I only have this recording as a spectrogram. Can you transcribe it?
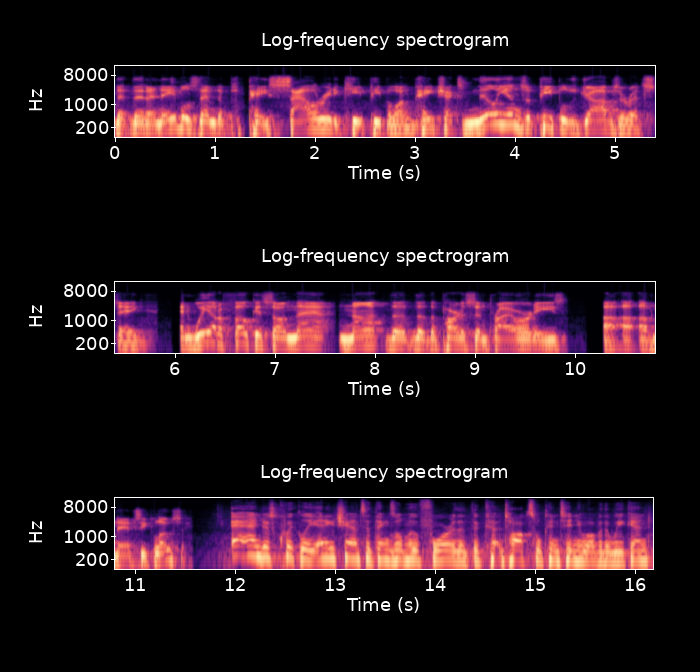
that, that enables them to pay salary to keep people on paychecks. Millions of people's jobs are at stake. And we ought to focus on that, not the, the, the partisan priorities uh, of Nancy Pelosi. And just quickly, any chance that things will move forward, that the talks will continue over the weekend?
